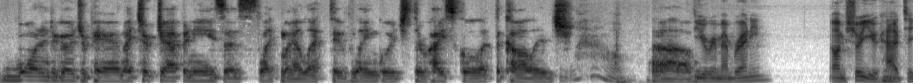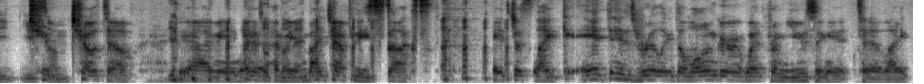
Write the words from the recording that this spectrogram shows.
wanted to go to Japan. I took Japanese as like my elective language through high school at the college. wow. Um, Do you remember any? I'm sure you had to use Ch- some. Choto. Yeah, I mean, I, I mean, my Japanese sucks. It's just like it is really the longer it went from using it to like,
